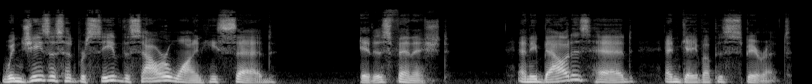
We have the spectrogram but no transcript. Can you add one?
When Jesus had received the sour wine, he said, It is finished. And he bowed his head and gave up his spirit.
